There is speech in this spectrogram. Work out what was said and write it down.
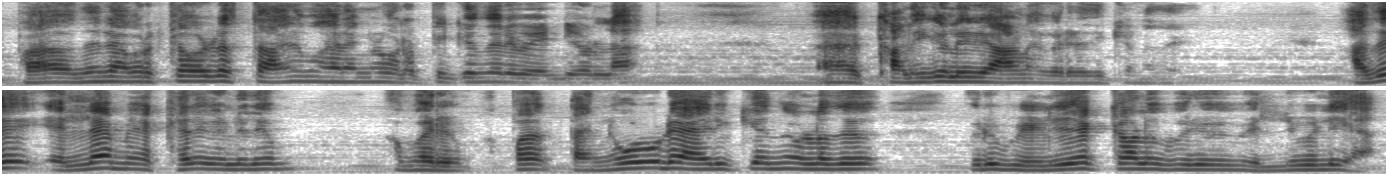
അപ്പം അതിന് അവർക്ക് അവരുടെ സ്ഥാനമാനങ്ങൾ ഉറപ്പിക്കുന്നതിന് വേണ്ടിയുള്ള കളികളിലാണ് ഇവർ നിൽക്കുന്നത്. അത് എല്ലാ മേഖലകളിലും വരും. അപ്പം തന്നോടുകൂടെ ആയിരിക്കുക എന്നുള്ളത് ഒരു വിളിയേക്കാൾ ഒരു വെല്ലുവിളിയാണ്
